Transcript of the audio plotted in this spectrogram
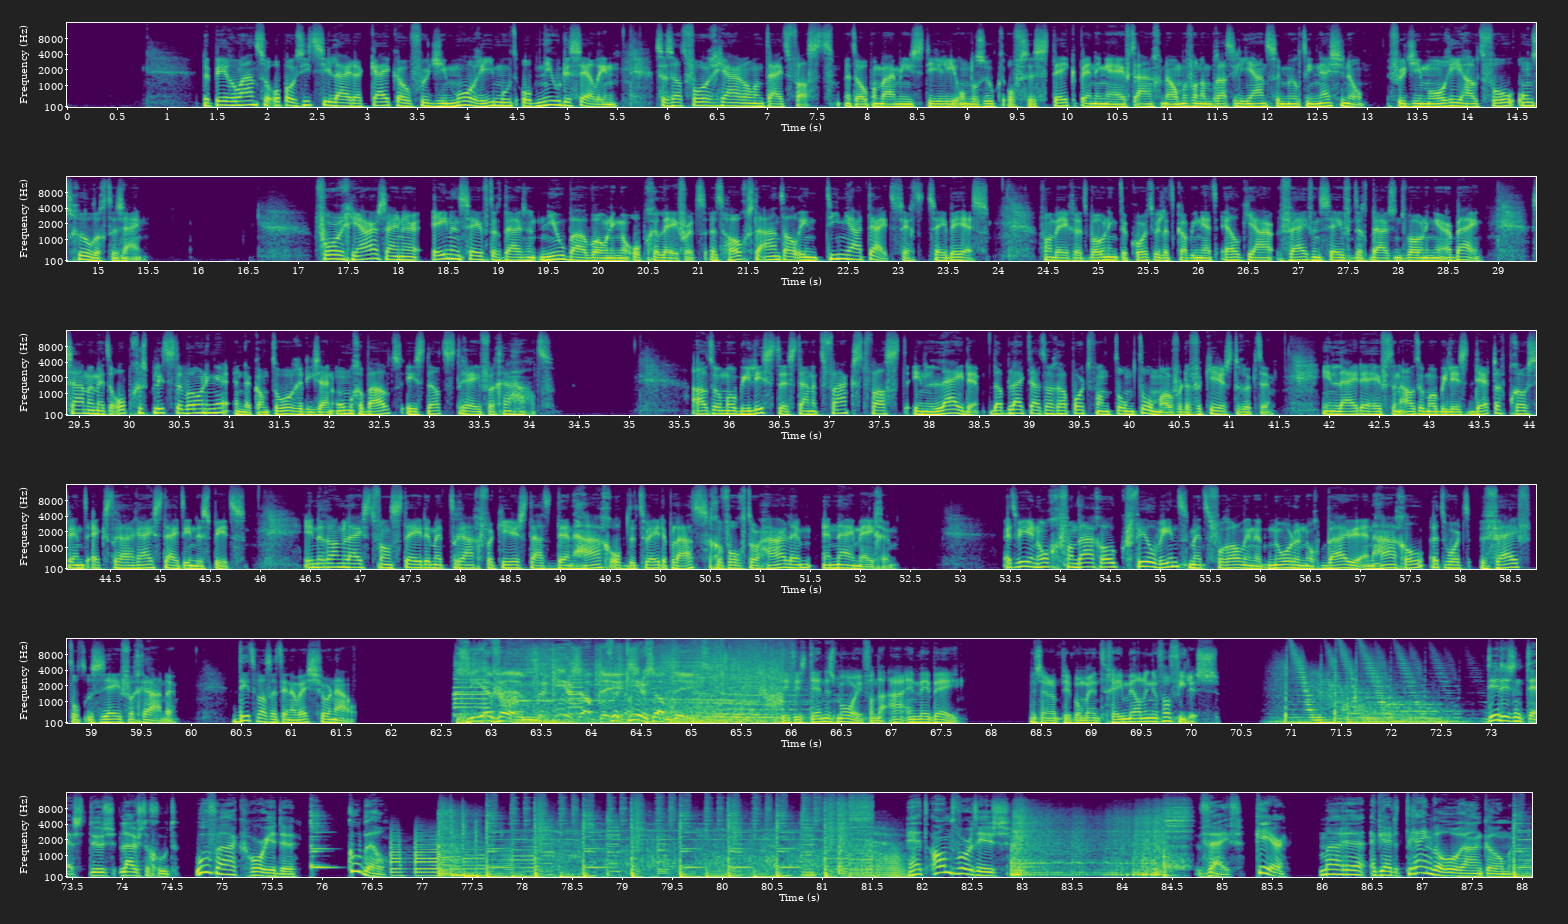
De Peruaanse oppositieleider Keiko Fujimori moet opnieuw de cel in. Ze zat vorig jaar al een tijd vast. Het Openbaar Ministerie onderzoekt of ze steekpenningen heeft aangenomen van een Braziliaanse multinational. Fujimori houdt vol onschuldig te zijn. Vorig jaar zijn er 71.000 nieuwbouwwoningen opgeleverd. Het hoogste aantal in 10 jaar tijd, zegt het CBS. Vanwege het woningtekort wil het kabinet elk jaar 75.000 woningen erbij. Samen met de opgesplitste woningen en de kantoren die zijn omgebouwd... is dat streven gehaald. Automobilisten staan het vaakst vast in Leiden. Dat blijkt uit een rapport van TomTom Tom over de verkeersdrukte. In Leiden heeft een automobilist 30% extra reistijd in de spits. In de ranglijst van steden met traag verkeer staat Den Haag op de tweede plaats... gevolgd door Haarlem en Nijmegen. Het weer nog. Vandaag ook veel wind met vooral in het noorden nog buien en hagel. Het wordt 5 tot 7 graden. Dit was het NOS Journaal. ZFM, verkeersupdate. verkeersupdate. Dit is Dennis Mooij van de ANWB. Er zijn op dit moment geen meldingen van files. Dit is een test, dus luister goed. Hoe vaak hoor je de koebel? Het antwoord is... Vijf keer. Maar uh, heb jij de trein wel horen aankomen?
